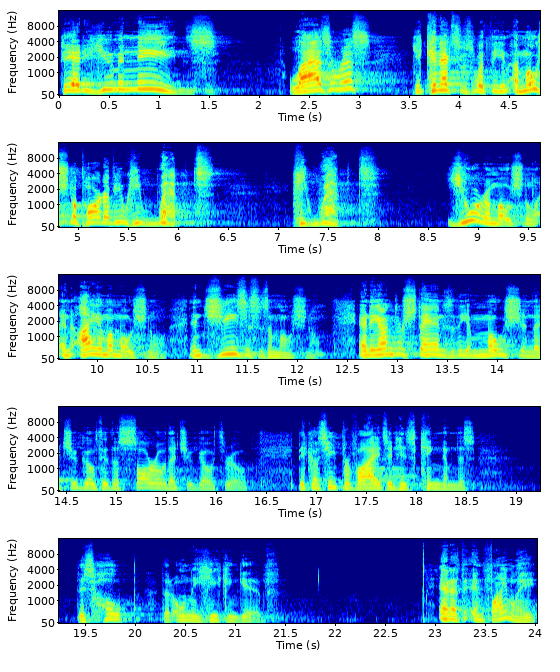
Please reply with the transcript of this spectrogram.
He had human needs. Lazarus, he connects us with the emotional part of you. He wept. He wept. You're emotional, and I am emotional, and Jesus is emotional. And he understands the emotion that you go through, the sorrow that you go through, because he provides in his kingdom this, this hope that only he can give. And, the, and finally,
